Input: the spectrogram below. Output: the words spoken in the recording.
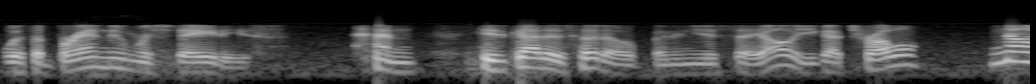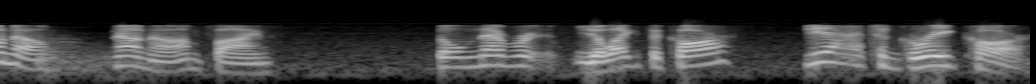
with a brand new Mercedes and he's got his hood open and you say, Oh, you got trouble? No, no, no, no, I'm fine. They'll never, you like the car? Yeah, it's a great car.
